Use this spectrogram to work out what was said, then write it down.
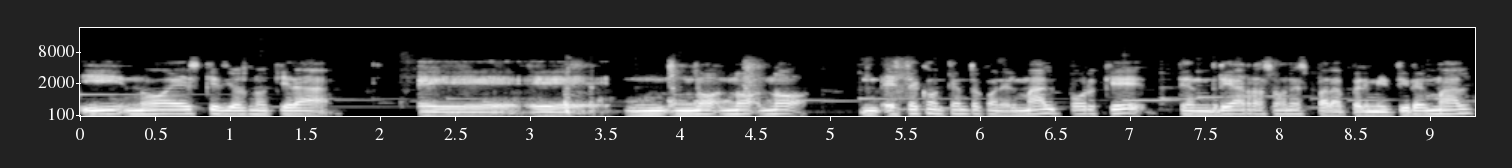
y no es que Dios no quiera eh, eh, no, no, no esté contento con el mal porque tendría razones para permitir el mal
